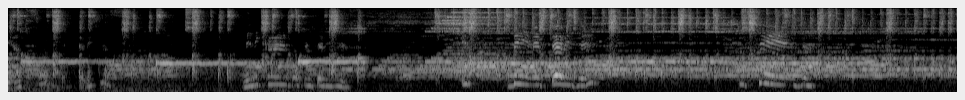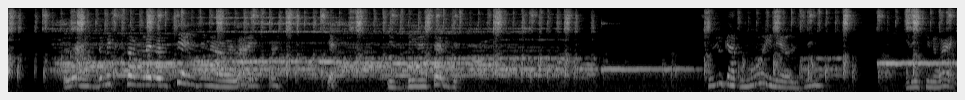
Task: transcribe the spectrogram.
yes, so intelligence. Many kinds of intelligence. It's being intelligent to change life, to make some little change in our life. Yes, it's being intelligent. So you got more energy in eating right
